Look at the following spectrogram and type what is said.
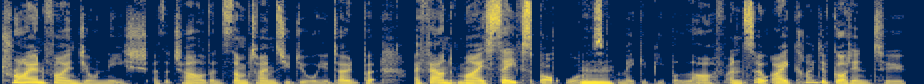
try and find your niche as a child, and sometimes you do or you don't. But I found my safe spot was making people laugh, and so I kind of got into.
